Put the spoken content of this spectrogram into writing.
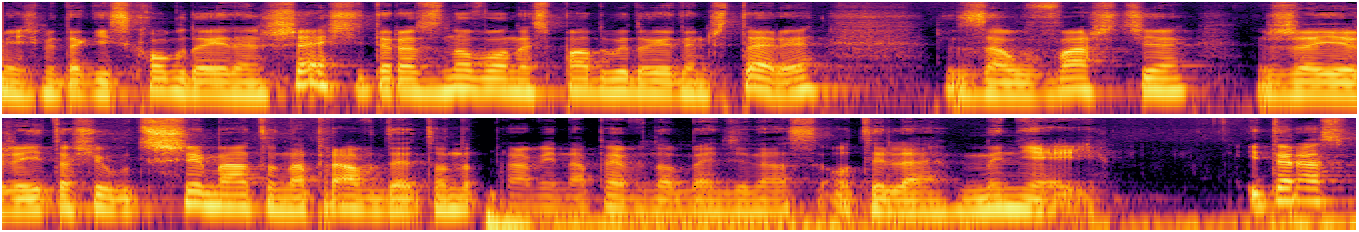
Mieliśmy taki skok do 1,6 i teraz znowu one spadły do 1,4. Zauważcie, że jeżeli to się utrzyma, to naprawdę, to prawie na pewno będzie nas o tyle mniej. I teraz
